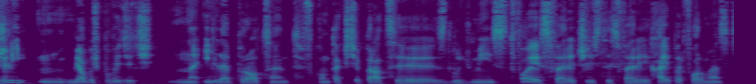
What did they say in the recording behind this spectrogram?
jeżeli mm, miałbyś powiedzieć, na ile procent w kontekście pracy z ludźmi z twojej sfery, czyli z tej sfery high performance,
